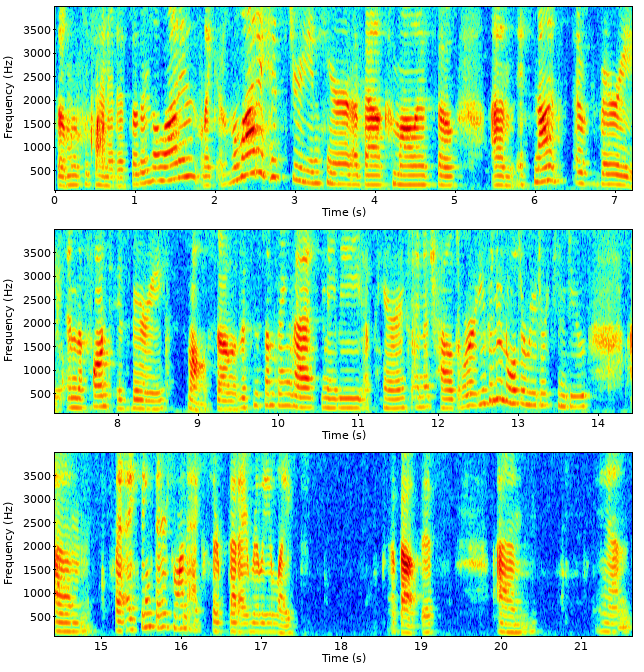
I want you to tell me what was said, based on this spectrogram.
so moved to Canada. So there's a lot of like a lot of history in here about Kamala. So um, it's not a very and the font is very small. So this is something that maybe a parent and a child or even an older reader can do. Um, but I think there's one excerpt that I really liked about this. Um, and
